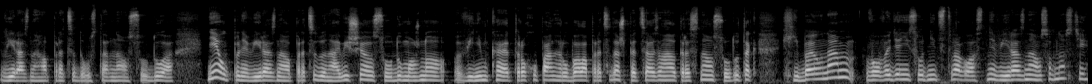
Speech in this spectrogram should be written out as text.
výrazného predsedu ústavného súdu a nie úplne výrazného predsedu najvyššieho súdu. Možno výnimka je trochu pán Hrubala, predseda špecializovaného trestného súdu. Tak chýbajú nám vo vedení súdnictva vlastne výrazné osobnosti?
